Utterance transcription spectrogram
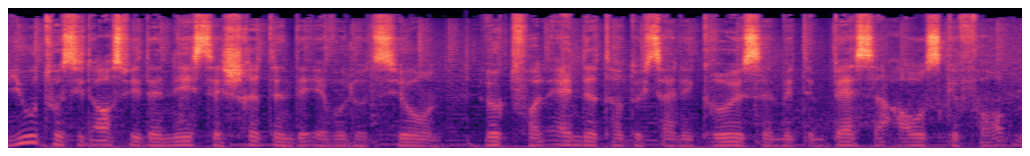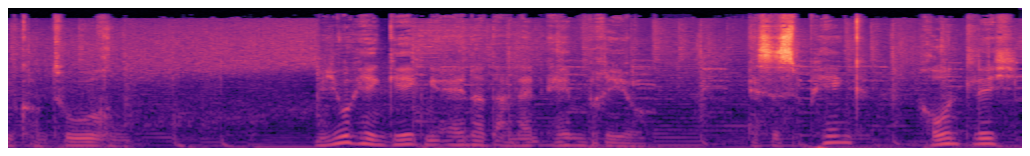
Mewtwo sieht aus wie der nächste Schritt in der Evolution, wirkt vollendeter durch seine Größe mit den besser ausgeformten Konturen. Mew hingegen erinnert an ein Embryo. Es ist pink, rundlich,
